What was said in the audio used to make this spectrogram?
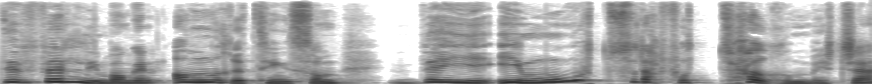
Det er veldig mange andre ting som veier imot, så derfor tør vi ikke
